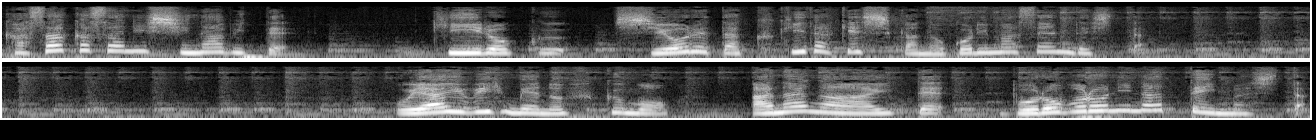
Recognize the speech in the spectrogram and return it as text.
カサカサにしなびて黄色くしおれた茎だけしか残りませんでした。親指姫の服も穴が開いてボロボロになっていました。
